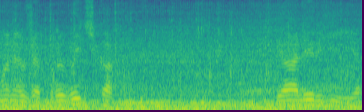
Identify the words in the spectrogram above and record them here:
У мене вже привичка і алергія.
